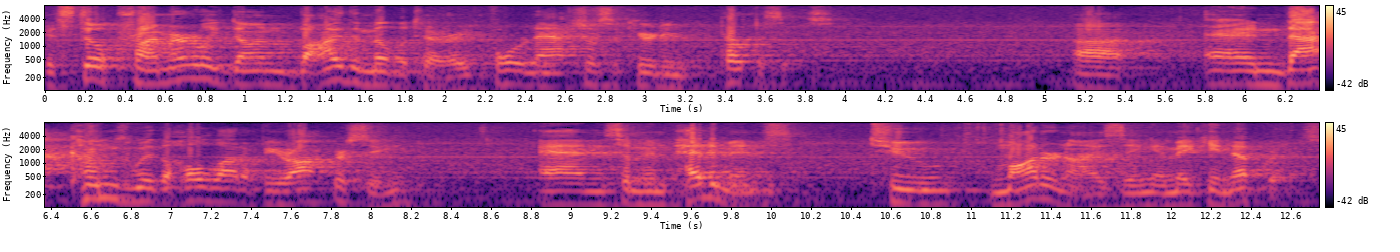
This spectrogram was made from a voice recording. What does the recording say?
It's still primarily done by the military for national security purposes. Uh, and that comes with a whole lot of bureaucracy and some impediments to modernizing and making upgrades.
